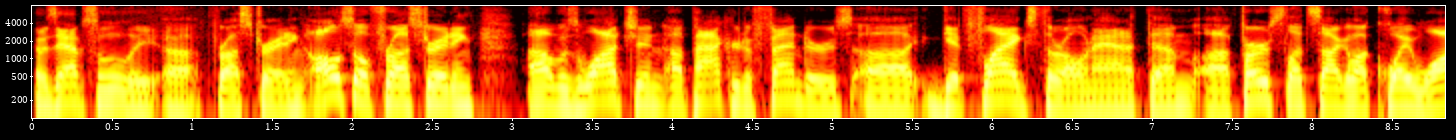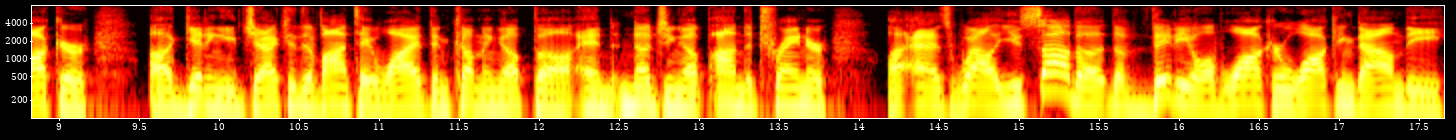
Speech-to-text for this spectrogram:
It was absolutely uh, frustrating. Also frustrating uh, was watching uh, Packer defenders uh, get flags thrown at them. Uh, first, let's talk about Quay Walker uh, getting ejected. Devonte Wyatt then coming up and nudging up on the trainer as well. You saw the the video of Walker walking down the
